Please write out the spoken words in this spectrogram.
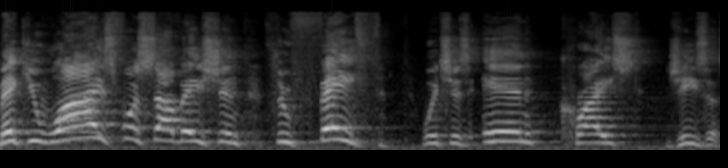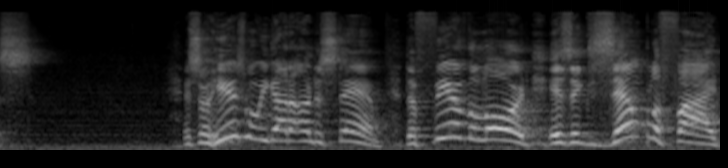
make you wise for salvation through faith which is in Christ Jesus. And so here's what we got to understand the fear of the Lord is exemplified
